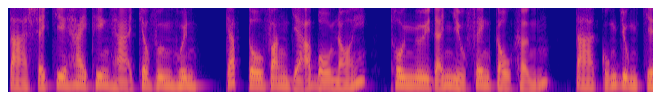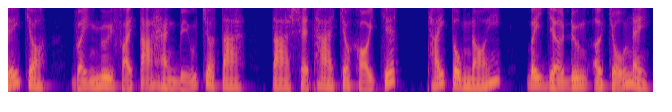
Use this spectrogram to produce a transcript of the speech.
ta sẽ chia hai thiên hạ cho Vương Huynh, Cáp Tô Văn giả bộ nói, thôi ngươi đã nhiều phen cầu khẩn, ta cũng dung chế cho, vậy ngươi phải tả hàng biểu cho ta, ta sẽ tha cho khỏi chết. Thái Tôn nói, bây giờ đương ở chỗ này,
